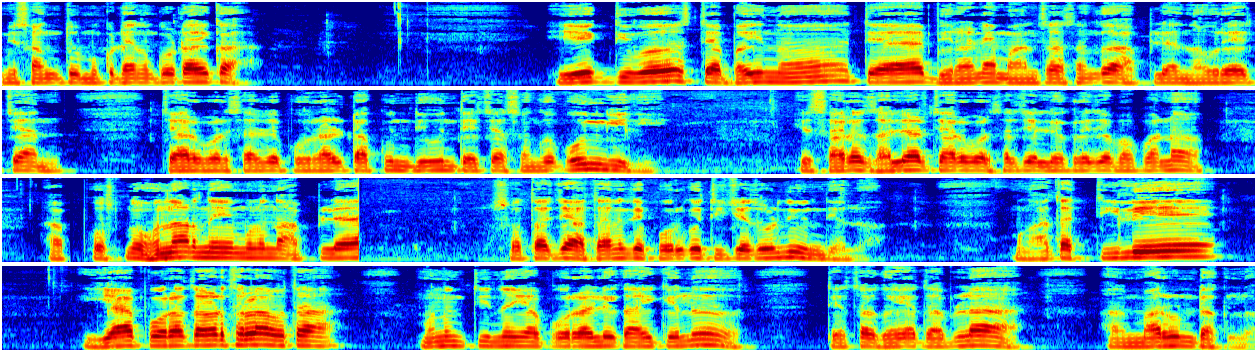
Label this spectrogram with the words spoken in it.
मी सांगतो मुकड्यानं गोट ऐका. एक दिवस त्या बाईनं त्या भिराण्या माणसासंग आपल्या नवऱ्याच्या चार वर्षाच्या पोराला टाकून देऊन त्याच्या संग पोहून गेली? हे सारं झाल्यावर चार वर्षाच्या लेकराच्या बापानं हा प्रश्न होणार नाही म्हणून आपल्या स्वतःच्या हाताने ते पोरगं तिच्याजवळ देऊन दिलं. मग आता तिले या पोराचा अडथळा होता. म्हणून तिनं या पोराले काय केलं? त्याचा गया दाबला आणि मारून टाकलं.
